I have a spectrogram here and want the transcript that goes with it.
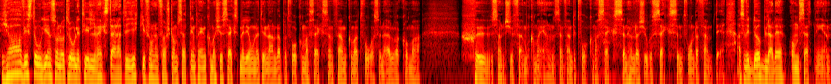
Ja, vi stod i en sån otrolig tillväxt där att vi gick ifrån en första omsättning på 1,26 miljoner till den andra på 2,6, sen 5,2, sen 11,7, sen 25,1, sen 52,6, sen 126, sen 250. Alltså vi dubblade omsättningen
